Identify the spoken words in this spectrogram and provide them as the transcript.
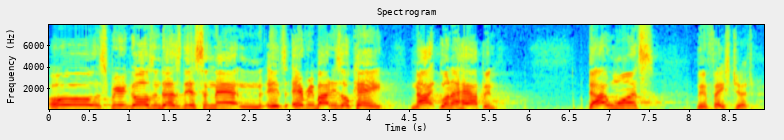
Oh, the Spirit goes and does this and that, and it's everybody's okay. Not going to happen. Die once, then face judgment.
